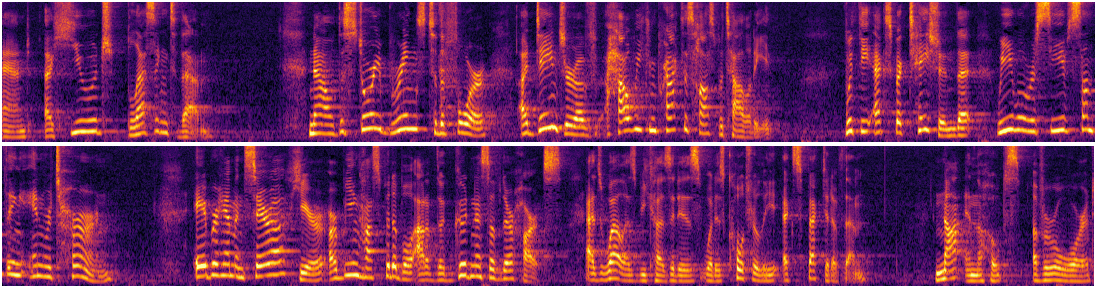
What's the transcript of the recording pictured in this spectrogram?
and a huge blessing to them. Now, the story brings to the fore a danger of how we can practice hospitality with the expectation that we will receive something in return. Abraham and Sarah here are being hospitable out of the goodness of their hearts, as well as because it is what is culturally expected of them not in the hopes of a reward.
